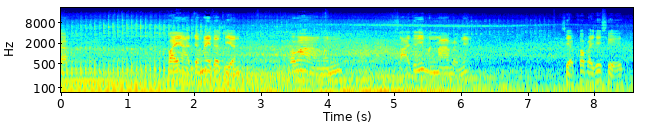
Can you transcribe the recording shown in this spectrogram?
ครับไฟอาจจะไม่เสถียร ราะว่าเหมือนสายตัวนี้มันมาแบบนี้ เสียบเข้าไปเฉยๆ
